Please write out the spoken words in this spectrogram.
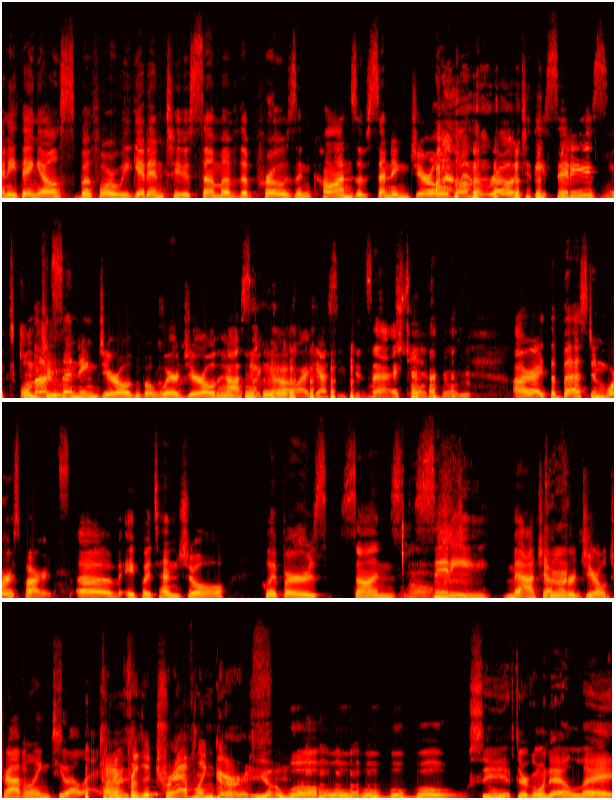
Anything else before we get into some of the pros and cons of sending Gerald on the road to these cities? Let's well, not it. sending Gerald, but where Gerald has to go, I guess you could say. Let's talk about it. All right, the best and worst parts of a potential Clippers Suns oh, City man. matchup I, for Gerald traveling to LA. Time for the traveling girth. Yeah, whoa, whoa, whoa, whoa, whoa. See, oh. if they're going to LA,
